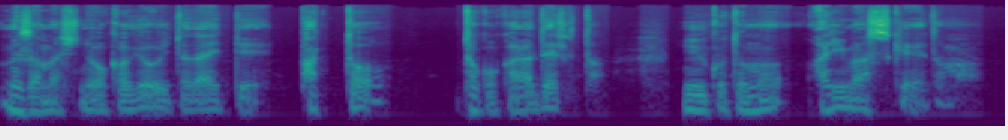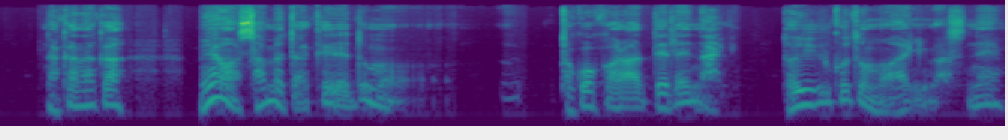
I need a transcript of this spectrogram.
目覚ましのおかげをいただいてパッと床から出るということもありますけれどもなかなか目は覚めたけれども床から出れないということもありますね。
